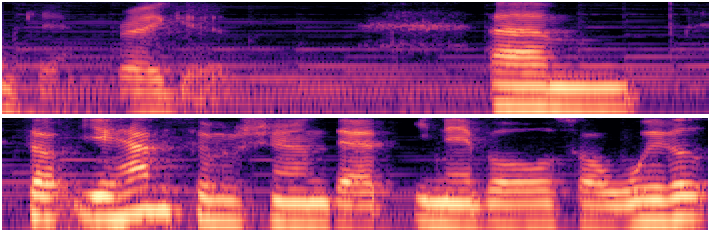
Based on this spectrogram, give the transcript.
okay, very good. Um, so you have a solution that enables or will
